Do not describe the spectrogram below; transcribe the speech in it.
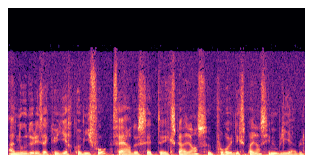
À nous de les accueillir comme il faut, faire de cette expérience pour eux une expérience inoubliable.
